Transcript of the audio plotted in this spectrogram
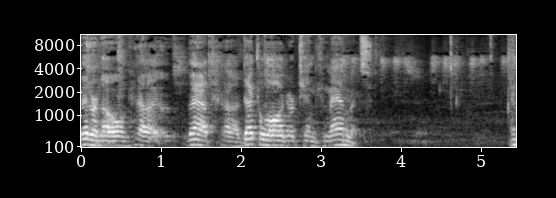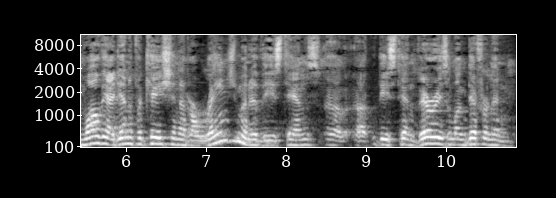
better known uh, that uh, Decalogue or Ten Commandments. And while the identification and arrangement of these tens, uh, uh, these ten varies among different and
